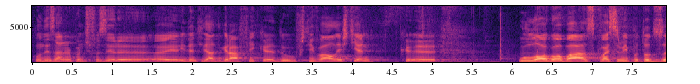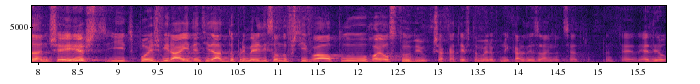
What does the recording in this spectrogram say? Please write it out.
com um designer para nos fazer a, a identidade gráfica do festival. Este ano, que, o logo base que vai servir para todos os anos é este e depois virá a identidade da primeira edição do festival pelo Royal Studio, que já cá teve também no Comunicar Design, etc. Portanto, é, é dele.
